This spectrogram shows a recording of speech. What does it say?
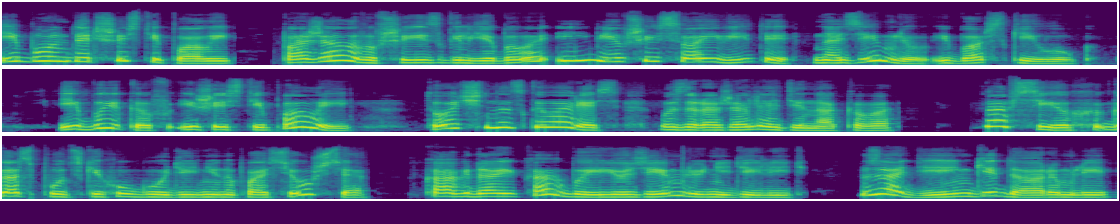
и бондарь Шестипалый, пожаловавший из Глебова и имевший свои виды на землю и барский луг. И Быков, и Шестипалый, точно сговорясь, возражали одинаково. На всех господских угодий не напасешься, когда и как бы ее землю не делить, за деньги даром ли?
